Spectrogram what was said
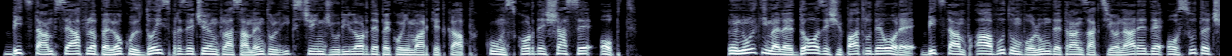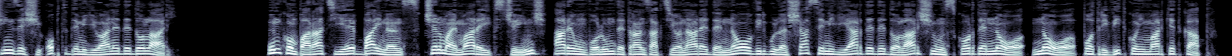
Bitstamp se află pe locul 12 în clasamentul exchange-urilor de pe CoinMarketCap, cu un scor de 6-8. În ultimele 24 de ore, Bitstamp a avut un volum de tranzacționare de 158 de milioane de dolari. În comparație, Binance, cel mai mare exchange, are un volum de tranzacționare de 9,6 miliarde de dolari și un scor de 9, 9, potrivit CoinMarketCap.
